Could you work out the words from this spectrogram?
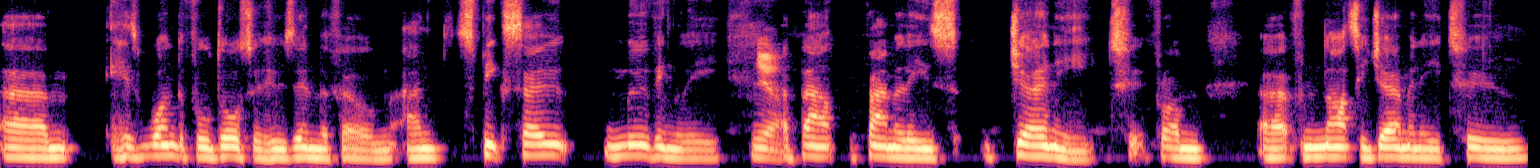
um, his wonderful daughter, who's in the film, and speaks so movingly yeah. about the family's journey to, from uh, from Nazi Germany to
